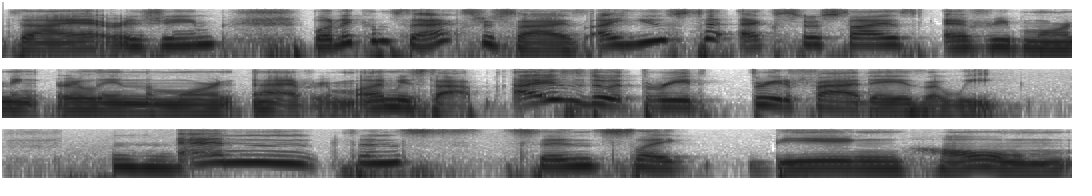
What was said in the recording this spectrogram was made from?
diet regime. But when it comes to exercise, I used to exercise every morning, early in the morning. Not every morning. Let me stop. I used to do it three, three to five days a week. Mm-hmm. And since since like being home,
